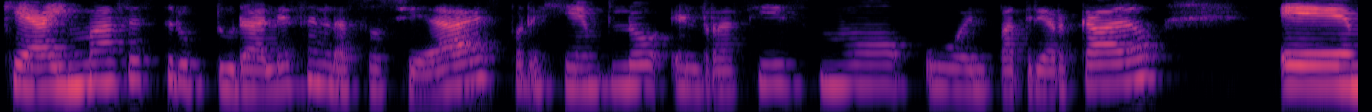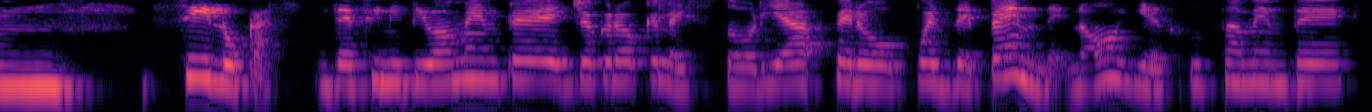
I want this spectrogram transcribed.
que hay más estructurales en las sociedades, por ejemplo, el racismo o el patriarcado. Em, sí, Lucas, definitivamente yo creo que la historia, pero pues depende, ¿no? Y es justamente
